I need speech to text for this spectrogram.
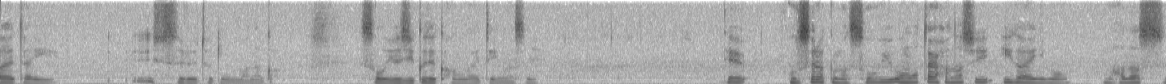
えたりする時にまあなんかそういう軸で考えていますね。でおそらくまあそういう重たい話以外にも、ま、話す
